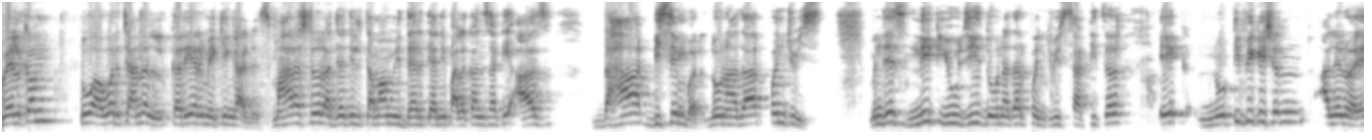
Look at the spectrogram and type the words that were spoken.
Welcome to our channel career making guidance. Maharashtra राज्यातील तमाम विद्यार्थी आणि पालकांसाठी आज दहा डिसेंबर दोन हजार पंचवीस म्हणजेच नीट यू जी दोन हजार पंचवीस साठीचं एक नोटिफिकेशन आलेलं आहे.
